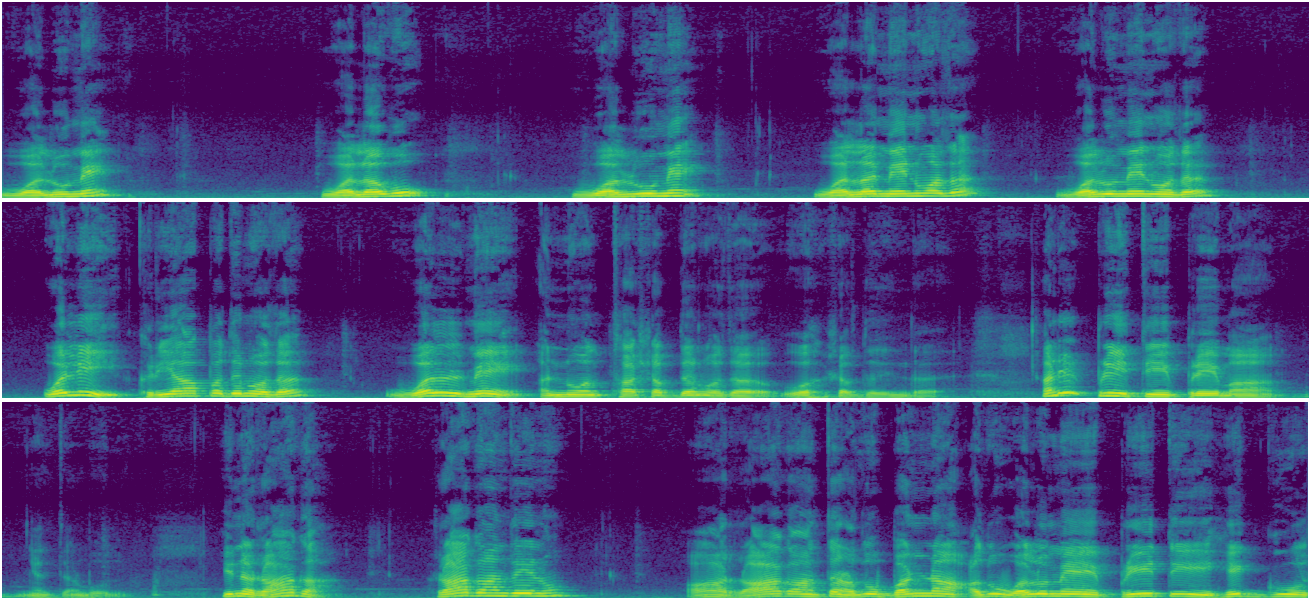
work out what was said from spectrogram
ಒಲುಮೆ ಒಲವು ಒಲುಮೆ ಒಲಮೆನ್ನುವುದ ಒಲುಮೆನ್ನುವುದ ಒಲಿ ಕ್ರಿಯಾಪದನೂ ಅದ ವಲ್ಮೆ ಅನ್ನುವಂಥ ಶಬ್ದನೂ ಅದ ವ ಶಬ್ದದಿಂದ. ಅಂದರೆ ಪ್ರೀತಿ, ಪ್ರೇಮ ಅಂತ ಅನ್ಬೋದು. ಇನ್ನು ರಾಗ ರಾಗ ಅಂದ್ರೇನು ಆ ರಾಗ ಅಂತ ಅದು ಬಣ್ಣ, ಅದು ಒಲುಮೆ ಪ್ರೀತಿ, ಹಿಗ್ಗು,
